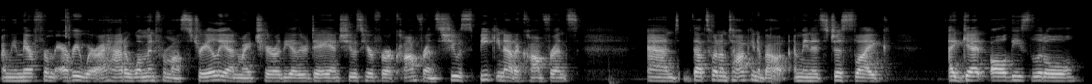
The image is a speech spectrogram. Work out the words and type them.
I mean, they're from everywhere. I had a woman from Australia in my chair the other day and she was here for a conference. She was speaking at a conference. And that's what I'm talking about. I mean, it's just like I get all these little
